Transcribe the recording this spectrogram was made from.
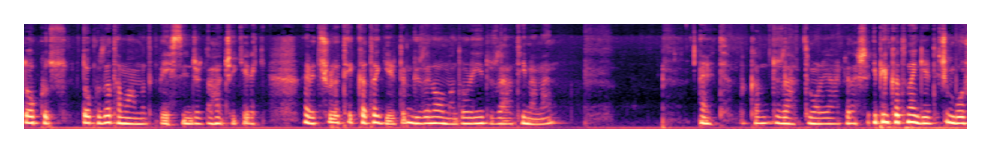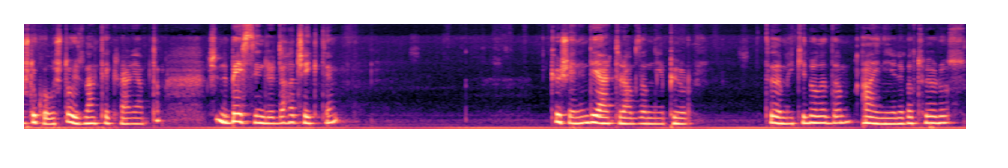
9. 9'a tamamladık 5 zincir daha çekerek. Evet şurada tek kata girdim. Güzel olmadı. Orayı düzelteyim hemen. Evet bakalım düzelttim orayı arkadaşlar. İpin katına girdiği için boşluk oluştu. O yüzden tekrar yaptım. Şimdi 5 zincir daha çektim. Köşenin diğer trabzanını yapıyorum. Tığımı iki doladım. Aynı yere batıyoruz.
